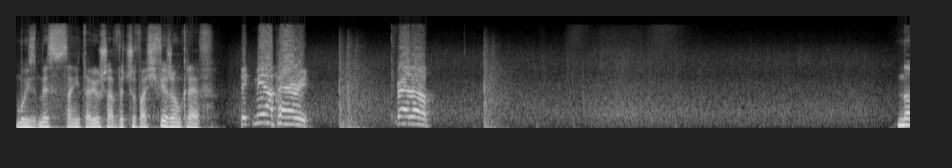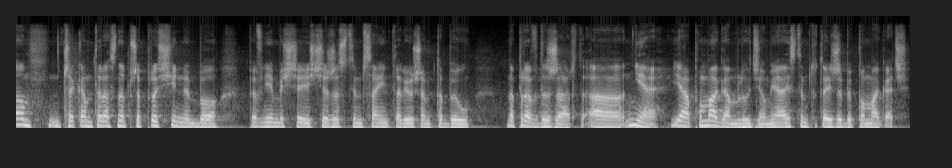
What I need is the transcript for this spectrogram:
mój zmysł sanitariusza wyczuwa świeżą krew. Pick me up, Harry! Spread up! No, czekam teraz na przeprosiny, bo pewnie myśleliście, że z tym sanitariuszem to był naprawdę żart, a nie, ja pomagam ludziom, ja jestem tutaj, żeby pomagać.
